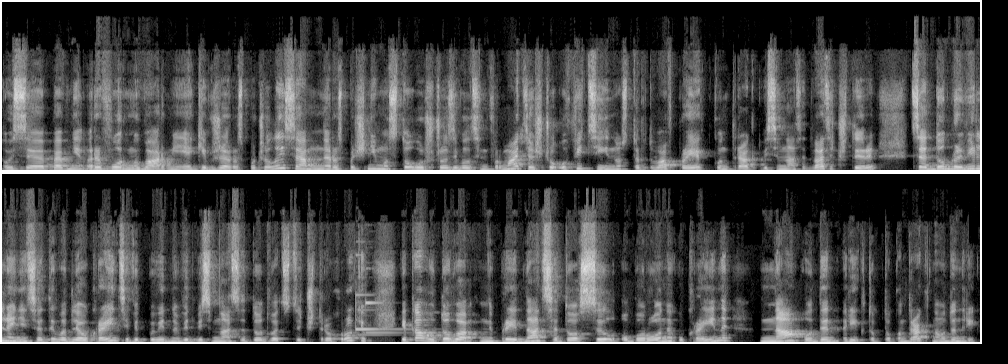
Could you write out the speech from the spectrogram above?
ось е, певні реформи в армії, які вже розпочалися. Не розпочнімо з того, що з'явилася інформація, що офіційно стартував проєкт контракт 1824. Це добровільна ініціатива для українців відповідно від 18 до 24 років, яка готова приєднатися до сил оборони України на один рік, тобто контракт на один рік.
